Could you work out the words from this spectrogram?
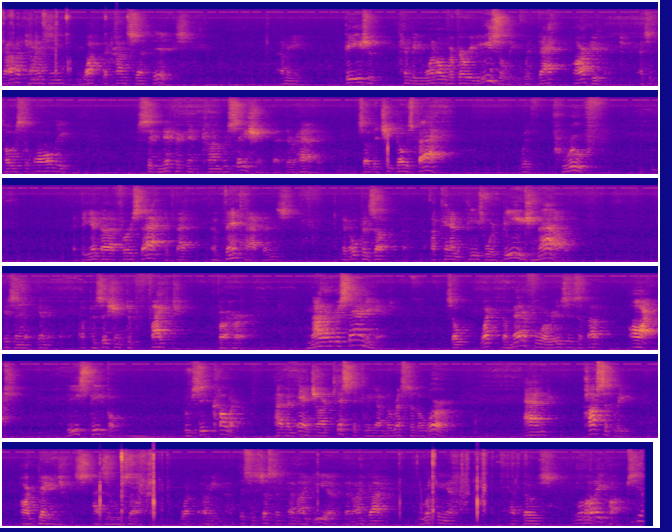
dramatizing what the concept is. I mean, these can be won over very easily with that argument as opposed to all the significant conversation that they're having. So that she goes back with proof. At the end of that first act, if that event happens, it opens up a can of peas where Beige now is in, in a position to fight for her, not understanding it. So what the metaphor is, is about art. These people who see color have an edge artistically on the rest of the world and possibly are dangerous as a result. What, I mean, this is just a- an idea that I got looking at, at those lollipops.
